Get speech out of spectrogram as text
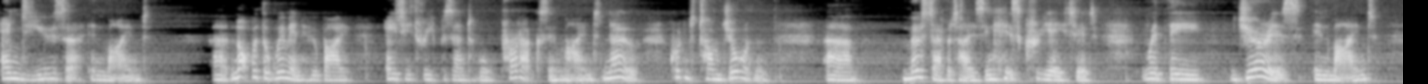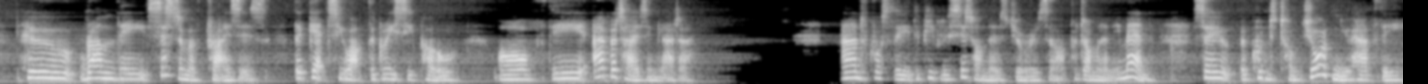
end user in mind, uh, not with the women who buy 83% of all products in mind. No, according to Tom Jordan, uh, most advertising is created with the juries in mind who run the system of prizes that gets you up the greasy pole of the advertising ladder. And of course, the, the people who sit on those juries are predominantly men. So, according to Tom Jordan, you have the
